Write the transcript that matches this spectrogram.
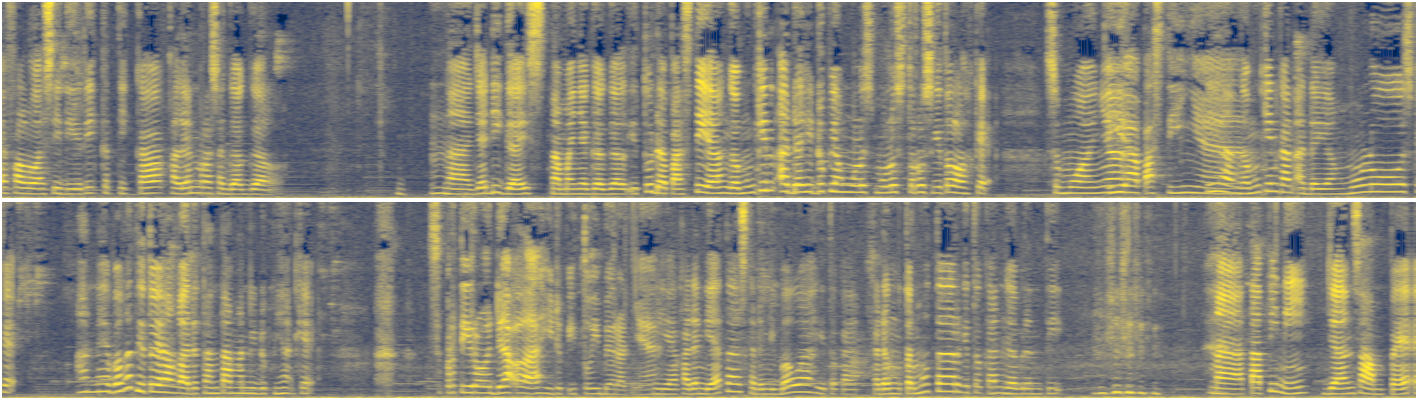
evaluasi diri ketika kalian merasa gagal. Hmm. Nah, jadi guys, namanya gagal itu udah pasti ya, nggak mungkin ada hidup yang mulus-mulus terus gitu loh, kayak semuanya. iya pastinya Iya, nggak mungkin kan ada yang mulus, kayak aneh banget itu ya, nggak ada tantangan hidupnya, kayak seperti roda lah hidup itu ibaratnya iya kadang di atas, kadang di bawah gitu kan, kadang muter-muter gitu kan, nggak berhenti. nah, tapi nih jangan sampai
